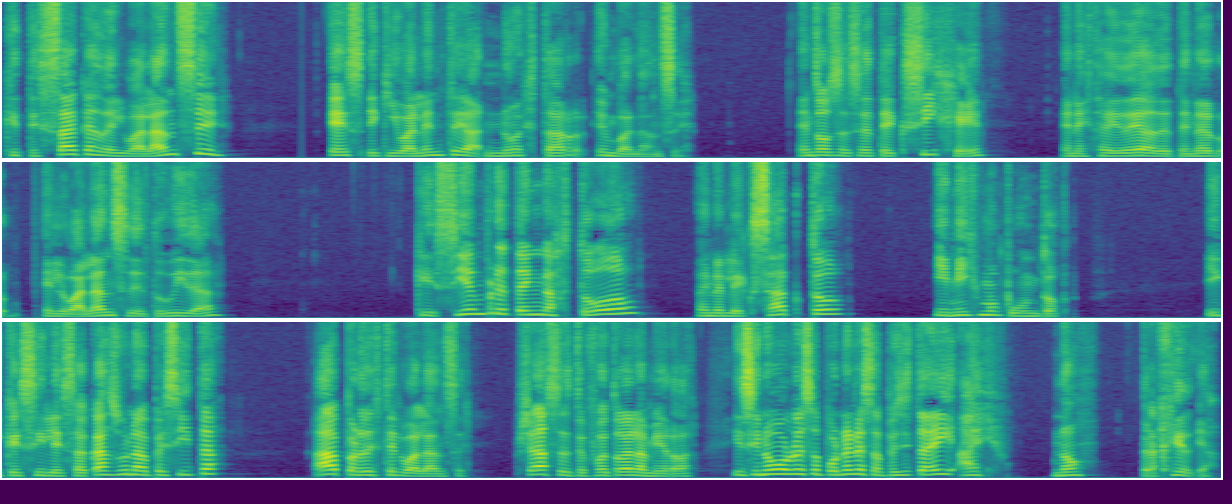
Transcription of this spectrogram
que te saca del balance es equivalente a no estar en balance. Entonces se te exige, en esta idea de tener el balance de tu vida, que siempre tengas todo en el exacto y mismo punto. Y que si le sacas una pesita, ah, perdiste el balance. Ya se te fue toda la mierda. Y si no volvés a poner esa pesita ahí, ay, no, tragedia.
